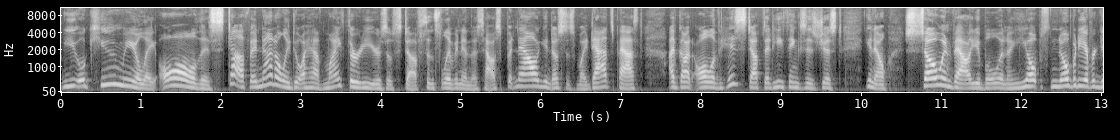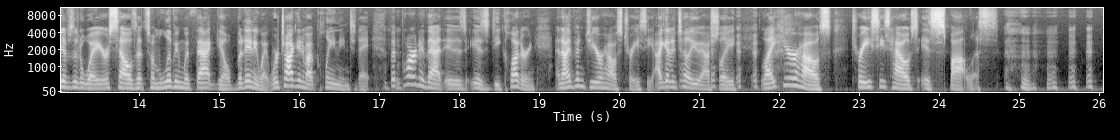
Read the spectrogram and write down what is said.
you accumulate all this stuff. And not only do I have my 30 years of stuff since living in this house, but now, you know, since my dad's passed, I've got all of his stuff that he thinks is just, you know, so invaluable. And he hopes nobody ever gives it away or sells it. So I'm living with that guilt. But anyway, we're talking about cleaning today. But part of that is is decluttering. And I've been to your house, Tracy. I got to tell you, Ashley, like your house, Tracy's house is spotless.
